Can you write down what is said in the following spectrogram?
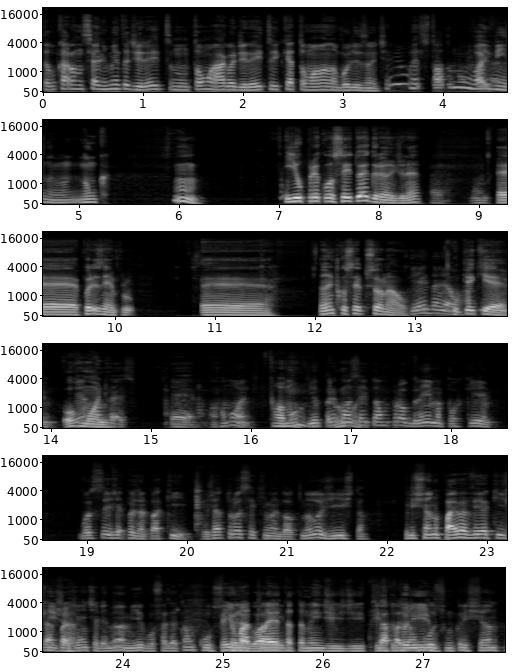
Então o cara não se alimenta direito, não toma água direito e quer tomar um anabolizante. Aí o resultado não vai vindo, nunca. Hum. E o preconceito é grande, né? É, muito. É, por exemplo, é, anticoncepcional. E aí, Daniel? O que que é? Hormônio. Que? É, hormônio. Hormônio? E o preconceito é um problema, porque você, já, por exemplo, aqui, eu já trouxe aqui um endocrinologista. Cristiano Paiva veio aqui já Aqui com a gente, ele é meu amigo, vou fazer até um curso Veio um agora aí. atleta também de, de Já fazer um fisiculturismo. curso com o Cristiano,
